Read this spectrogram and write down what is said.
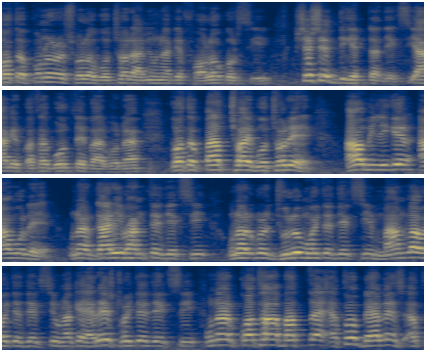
গত পনেরো ষোলো বছর আমি ওনাকে ফলো করছি, শেষের দিকেরটা দেখছি, আগের কথা বলতে পারব না। গত পাঁচ, ছয় বছরে আওয়ামী লীগের আমলে ওনার গাড়ি ভাঙতে দেখছি ওনার উপর জুলুম হইতে দেখছি, মামলা হইতে দেখছি ওনাকে অ্যারেস্ট হইতে দেখছি। ওনার কথাবার্তা এত ব্যালেন্স এত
